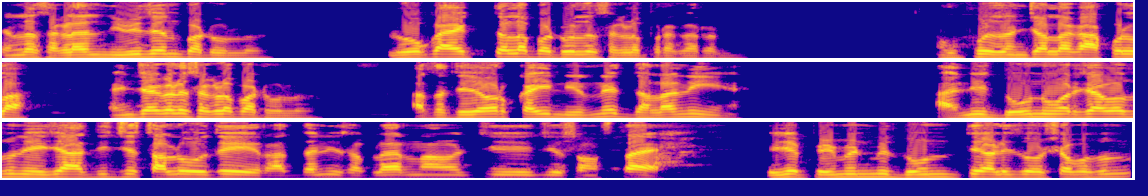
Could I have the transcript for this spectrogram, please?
त्यांना सगळ्यांना निवेदन पाठवलं. लोक आयुक्ताला पाठवलं सगळं प्रकरण. उपसंचालक अकोला यांच्याकडे सगळं पाठवलं. आता त्याच्यावर काही निर्णय झाला नाही आहे आणि दोन वर्षापासून याच्या आधी जे चालू होते राजधानी सप्लायर नावाची जी संस्था आहे त्याचे पेमेंट मी दोन ते अडीच वर्षापासून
